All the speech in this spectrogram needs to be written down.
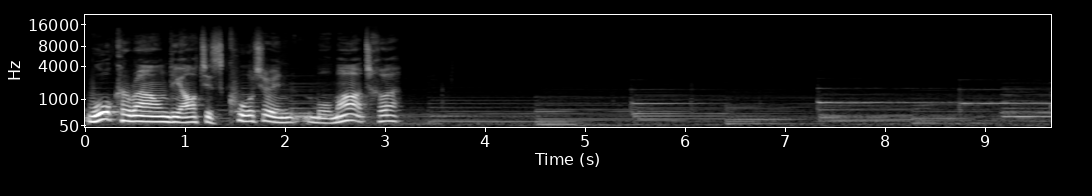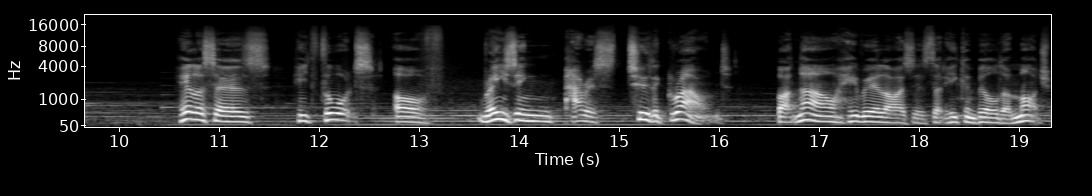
walk around the artist's quarter in Montmartre. Hitler says he thought of razing Paris to the ground, but now he realizes that he can build a much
